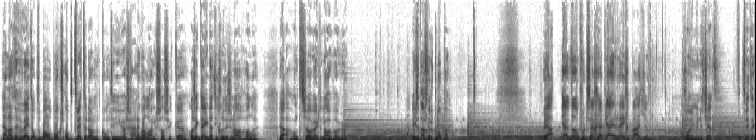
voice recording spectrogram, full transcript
Ja, laat het even weten op de balbox op Twitter, dan komt hij waarschijnlijk wel langs. Als ik, eh, als ik denk dat hij goed is in elk geval. Hè. Ja, want zo werkt het nou ook weer. Ik zit achter de kloppen. Maar ja, jij hebt er ook voor te zeggen. Heb jij een regenplaatje? Gooi hem in de chat op Twitter.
